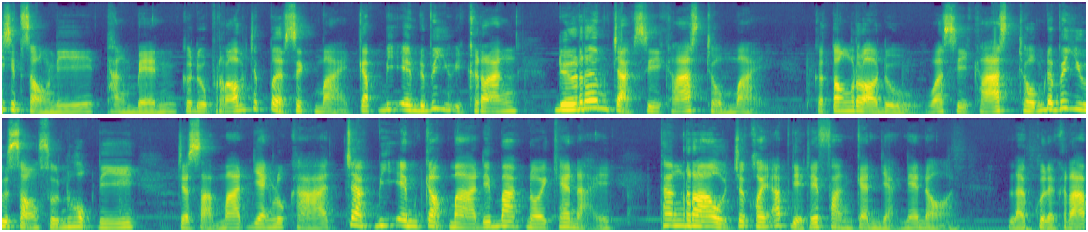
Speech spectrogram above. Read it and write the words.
2022 นี้ทางเบนซ์ก็ดูพร้อมจะเปิดศึกใหม่กับ BMW อีกครั้ง โดยเริ่มจาก C Class โฉมใหม่ ก็ต้องรอดูว่า C Class โฉม W206 นี้ จะสามารถแย่งลูกค้าจาก BM กลับมาได้มากน้อยแค่ไหน ทางเราจะคอยอัปเดตให้ฟังกันอย่างแน่นอน แล้วคุณล่ะครับ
